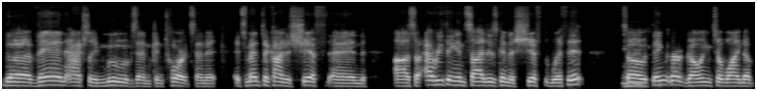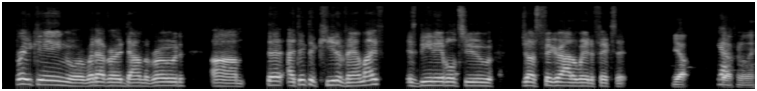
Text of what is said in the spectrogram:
the van actually moves and contorts and it it's meant to kind of shift and uh, so everything inside is going to shift with it So things are going to wind up breaking or whatever down the road. Um, the, I think the key to van life is being able to just figure out a way to fix it. Yeah. definitely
